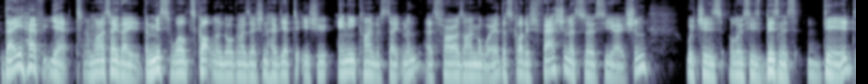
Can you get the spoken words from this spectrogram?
they have yet, and when I say they, the Miss World Scotland organisation have yet to issue any kind of statement, as far as I'm aware. The Scottish Fashion Association, which is Lucy's business, did.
